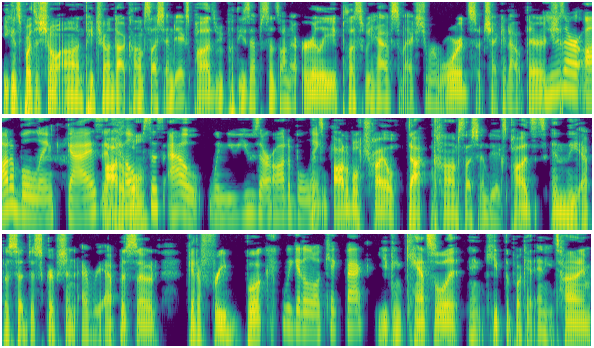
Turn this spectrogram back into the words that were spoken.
you can support the show on patreon.com slash mdxpods. We put these episodes on there early. Plus we have some extra rewards, so check it out there. Use Check- our Audible link, guys. It Audible? helps us out when you use our Audible link. It's audibletrial.com slash mdxpods. It's in the episode description every episode. Get a free book. we get a little kickback. You can cancel it and keep the book at any time.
